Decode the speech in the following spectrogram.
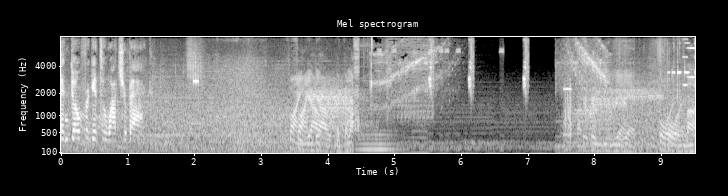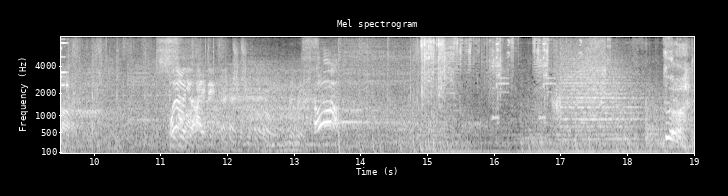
and don't forget to watch your back. Find out the Where are you hiding? Stop!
